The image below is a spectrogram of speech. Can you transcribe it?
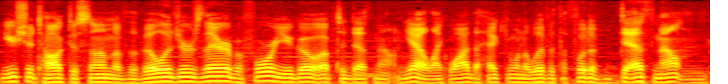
You should talk to some of the villagers there before you go up to Death Mountain. Yeah, like why the heck you want to live at the foot of Death Mountain?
